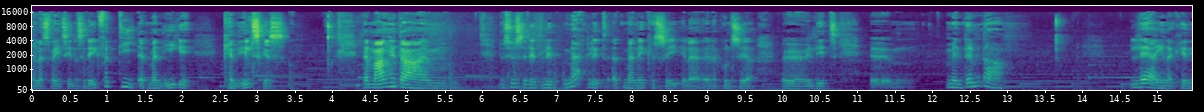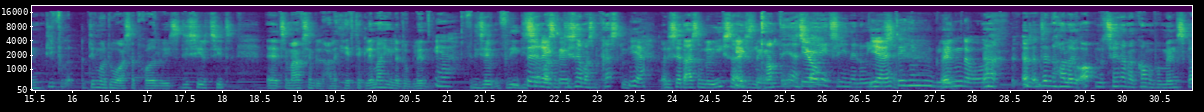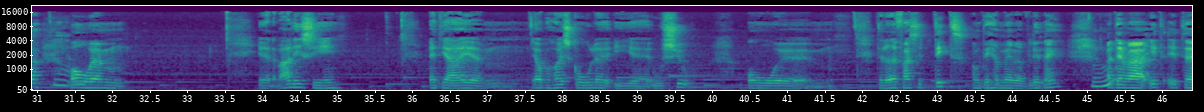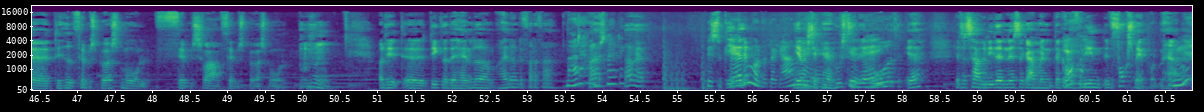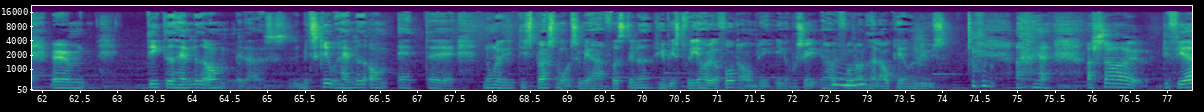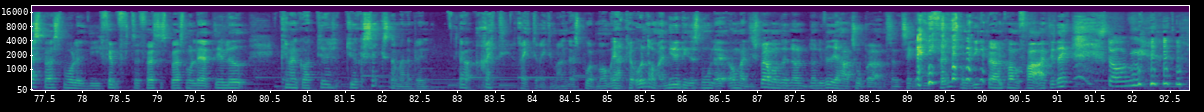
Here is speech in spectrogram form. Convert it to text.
eller svag til Så det er ikke fordi, at man ikke kan elskes. Der er mange, der, øh, der synes, det er lidt, lidt mærkeligt, at man ikke kan se, eller, eller kun ser øh, lidt. Øh, men dem, der lærer en at kende, de, det må du også have prøvet, Louise, de siger tit øh, til mig for eksempel, hold kæft, jeg glemmer helt, at du er blind. Ja, Fordi, de, fordi de, er ser mig som, de ser mig som Kristel, ja. og de ser dig som Louise, og jeg er sådan. "Nå, det er af Louise. ja det er hende den blinde derovre. Ja, altså, den holder jo op, jo tættere man kommer på mennesker. Ja. Og øhm, jeg vil da bare lige sige, at jeg, øhm, jeg var på højskole i øh, uge 7, og øhm, der lavede jeg faktisk et digt om det her med at være blind, ikke? Mm. Og der var et, et øh, det hed fem spørgsmål, fem svar, fem spørgsmål. og det øh, digtet, det handlede om, har jeg nævnt det for dig før? Nej, det har du slet ikke. Okay. Hvis du Det- kan det, må du da gerne Ja, hvis jeg øh, kan huske fyre det i hovedet. Ja. ja, så tager vi lige den næste gang, men der kommer Ja. lige en, en forsmag på den her. Mm. Øhm, digtet handlede om, eller mit skriv handlede om, at øh, nogle af de, de spørgsmål, som jeg har fået stillet hyppigst, fordi jeg har jo et foredrag om det, ikke at kunne se. Jeg har jo et foredrag, der hedder Lavkage uden lys. og, og så øh, det fjerde spørgsmål, eller de fem første spørgsmål der, det lød, kan man godt dyrke, sex, når man er blind? Der var rigtig, rigtig, rigtig mange, der har spurgt mig om. Og jeg kan undre mig en lille bitte smule af- om, at de spørger mig om det, når, når de ved, at jeg har to børn. Så jeg tænker, hvor fanden tror de børn kommer fra? Agtigt, ikke? Storken.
